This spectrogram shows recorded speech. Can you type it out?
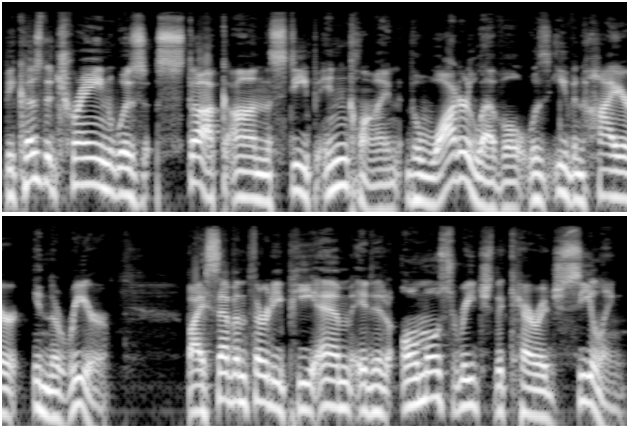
Because the train was stuck on the steep incline, the water level was even higher in the rear. By 7:30 p.m., it had almost reached the carriage ceiling,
